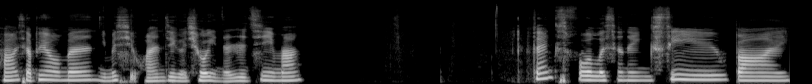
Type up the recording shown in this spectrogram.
好，小朋友们，你们喜欢这个蚯蚓的日记吗？Thanks for listening. See you. Bye.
